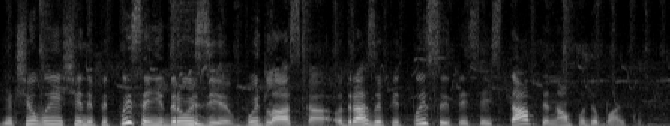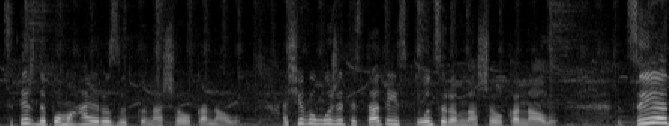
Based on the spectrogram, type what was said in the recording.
Якщо ви ще не підписані, друзі, будь ласка, одразу підписуйтеся і ставте нам подобайку. Це теж допомагає розвитку нашого каналу. А ще ви можете стати і спонсором нашого каналу. Це,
